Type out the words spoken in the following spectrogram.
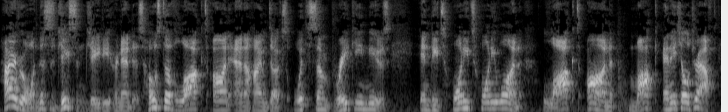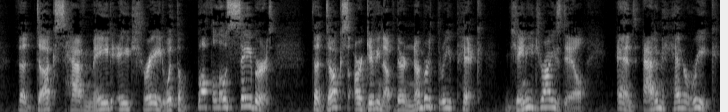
Hi, everyone. This is Jason JD Hernandez, host of Locked on Anaheim Ducks, with some breaking news. In the 2021 Locked on Mock NHL Draft, the Ducks have made a trade with the Buffalo Sabres. The Ducks are giving up their number three pick, Jamie Drysdale, and Adam Henrique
